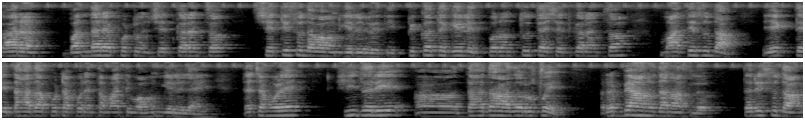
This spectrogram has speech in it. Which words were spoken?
कारण बंधारे फुटून शेतकऱ्यांचं शेती सुद्धा वाहून गेलेली होती. पिकं तर गेलीत परंतु त्या शेतकऱ्यांचं माती सुद्धा एक ते दहा दहा फुटापर्यंत माती वाहून गेलेली आहे. त्याच्यामुळे ही जरी अं, दहा दहा हजार रुपये रब्बी अनुदान असलं तरी सुद्धा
